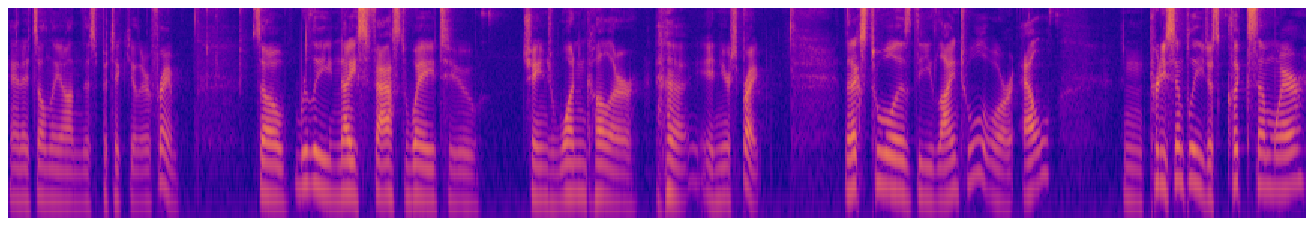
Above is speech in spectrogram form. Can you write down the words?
and it's only on this particular frame. So really nice, fast way to change one color in your sprite. The next tool is the line tool, or L. And pretty simply, you just click somewhere,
